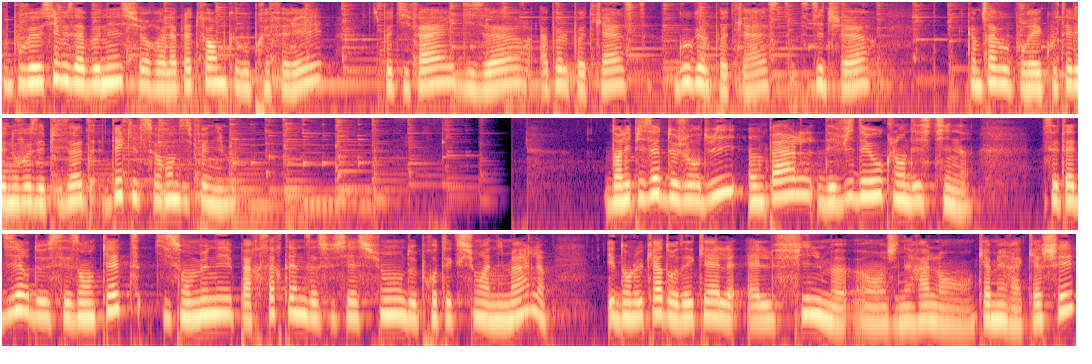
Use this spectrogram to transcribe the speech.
Vous pouvez aussi vous abonner sur la plateforme que vous préférez, Spotify, Deezer, Apple Podcast, Google Podcast, Stitcher comme ça, vous pourrez écouter les nouveaux épisodes dès qu'ils seront disponibles. Dans l'épisode d'aujourd'hui, on parle des vidéos clandestines, c'est-à-dire de ces enquêtes qui sont menées par certaines associations de protection animale et dans le cadre desquelles elles filment, en général en caméra cachée,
